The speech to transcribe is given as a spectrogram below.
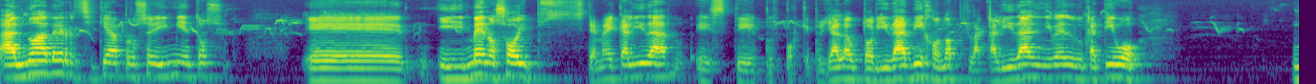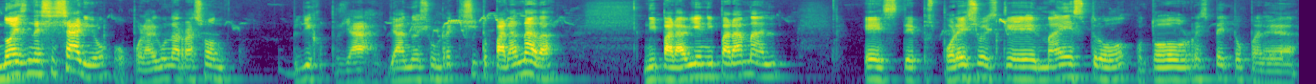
al no haber siquiera procedimientos, eh, y menos hoy, pues, sistema de calidad, este, pues porque pues ya la autoridad dijo, no, pues la calidad del nivel educativo no es necesario, o por alguna razón dijo, pues ya, ya no es un requisito para nada, ni para bien ni para mal. Este, pues por eso es que el maestro, con todo respeto para,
